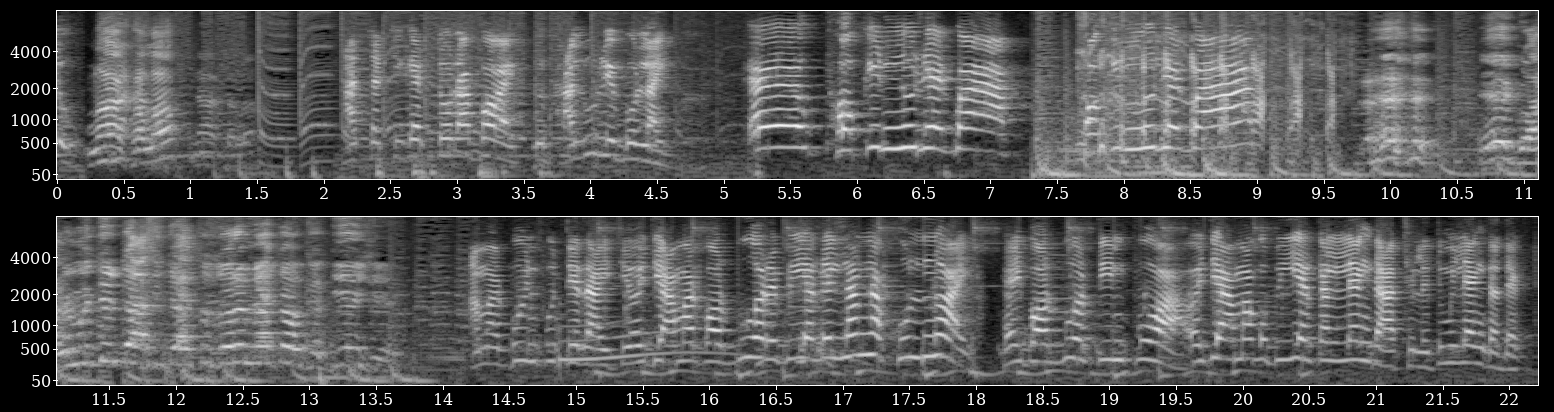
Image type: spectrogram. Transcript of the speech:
তো আচ্ছা ঠিক আছে তোরা বয় আমার বোন পুতে রাইছে ওই যে আমার বরবুয়ারে বিয়ে দিলাম না খুল নয় এই বরবুয়ার তিন পোয়া ওই যে আমাকে বিয়ের কাল ল্যাংডা ছেলে তুমি ল্যাংডা দেখছ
